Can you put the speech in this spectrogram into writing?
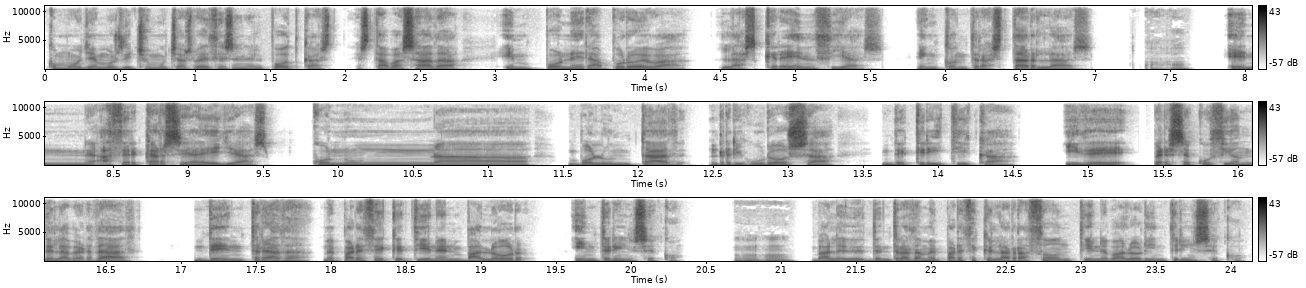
como ya hemos dicho muchas veces en el podcast, está basada en poner a prueba las creencias, en contrastarlas, Ajá. en acercarse a ellas con una voluntad rigurosa de crítica y de persecución de la verdad, de entrada me parece que tienen valor intrínseco. ¿Vale? De, de entrada me parece que la razón tiene valor intrínseco,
